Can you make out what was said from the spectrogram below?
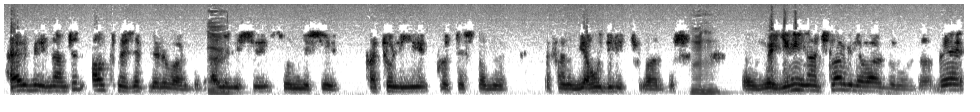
Her bir inancın alt mezhepleri vardır. Evet. Alevisi, Sunnisi, Katoliği, Protestanı, efendim Yahudilik vardır. Hı hı. E, ve yeni inançlar bile vardır orada. Ve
